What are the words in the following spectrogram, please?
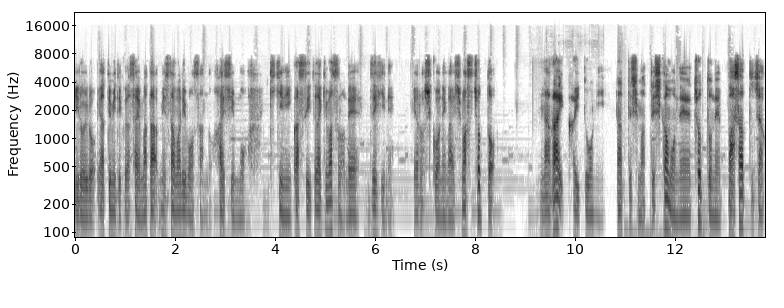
いろいろやってみてください。また、水溜りボンさんの配信も聞きに行かせていただきますので、ぜひね、よろしくお願いします。ちょっと長い回答になってしまって、しかもね、ちょっとね、バサッとじゃあ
